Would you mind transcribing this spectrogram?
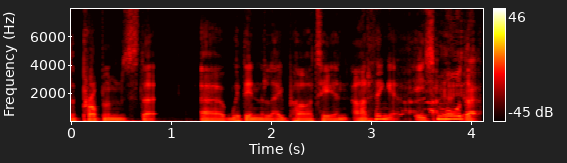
the problems that. Uh, within the Labour Party, and I think it's more the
